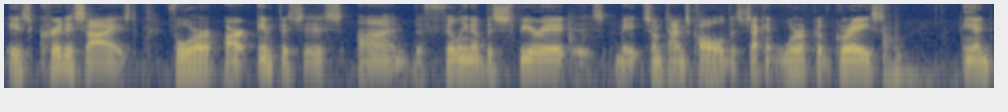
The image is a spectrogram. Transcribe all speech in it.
is criticized for our emphasis on the filling of the Spirit, sometimes called the second work of grace. And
